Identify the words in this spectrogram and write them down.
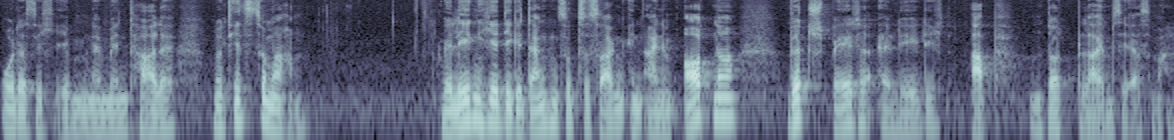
oder sich eben eine mentale Notiz zu machen. Wir legen hier die Gedanken sozusagen in einem Ordner, wird später erledigt ab und dort bleiben sie erstmal.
